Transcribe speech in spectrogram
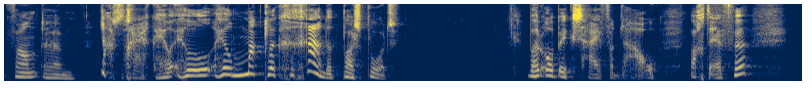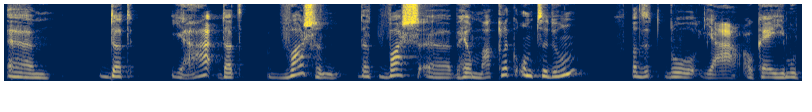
van, ehm, nou, het is eigenlijk heel, heel, heel makkelijk gegaan, dat paspoort. Waarop ik zei van, nou, wacht even. ehm, dat, ja, dat was, een, dat was eh, heel makkelijk om te doen. Want ik bedoel, ja, oké, je moet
